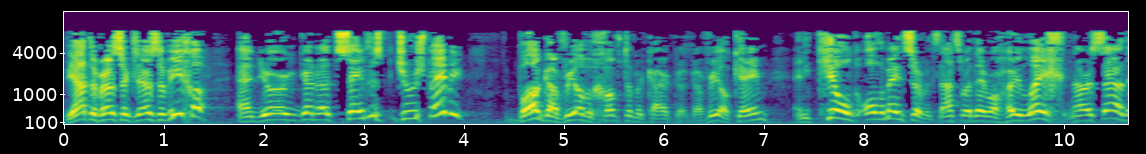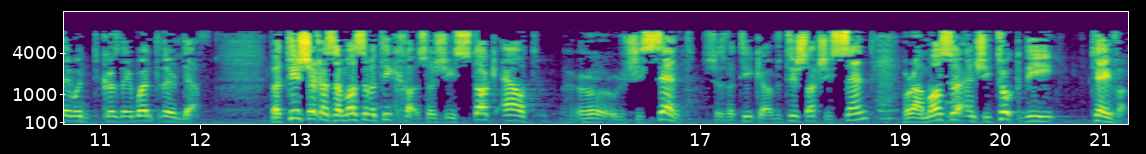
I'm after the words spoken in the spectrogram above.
V'yata Versa Xer Savicha, and you're going to save this Jewish baby. Ba Gavriel v'chovta. Gavriel came and he killed all the maidservants. That's why they were hoylech naraseh. They would because they went to their death. So she stuck out. Her, she sent. She says vatika vatishach. She sent her amasa and she took the teva.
